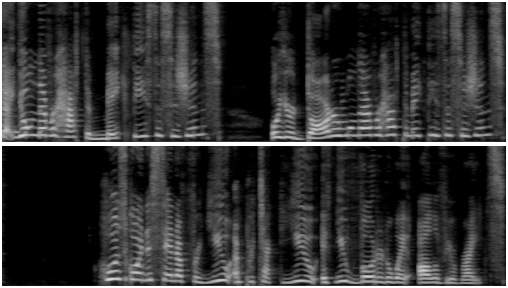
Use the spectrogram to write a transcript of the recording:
That you'll never have to make these decisions? Or your daughter will never have to make these decisions? Who's going to stand up for you and protect you if you voted away all of your rights?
